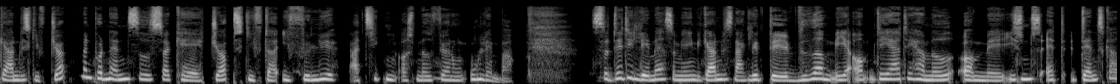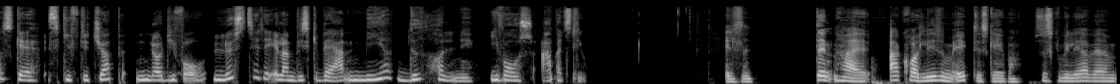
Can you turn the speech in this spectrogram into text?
gerne vil skifte job, men på den anden side, så kan jobskifter ifølge artiklen også medføre nogle ulemper. Så det dilemma, som jeg egentlig gerne vil snakke lidt øh, videre mere om, det er det her med, om øh, I synes, at danskere skal skifte job, når de får lyst til det, eller om vi skal være mere vedholdende i vores arbejdsliv. Altså, den har jeg akkurat ligesom ægteskaber, så skal vi lære at være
